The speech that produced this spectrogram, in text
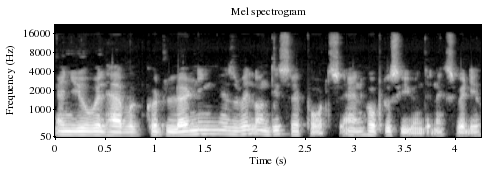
and you will have a good learning as well on these reports and hope to see you in the next video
